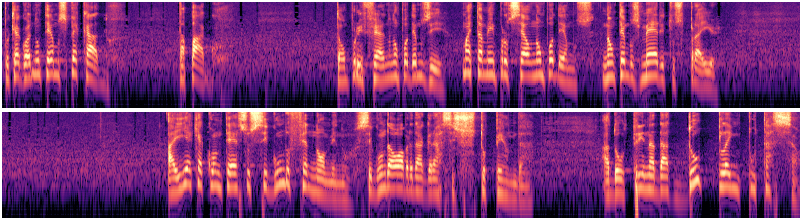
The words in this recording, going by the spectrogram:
porque agora não temos pecado, está pago. Então, para o inferno não podemos ir, mas também para o céu não podemos, não temos méritos para ir. Aí é que acontece o segundo fenômeno, segunda obra da graça estupenda, a doutrina da dupla imputação.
